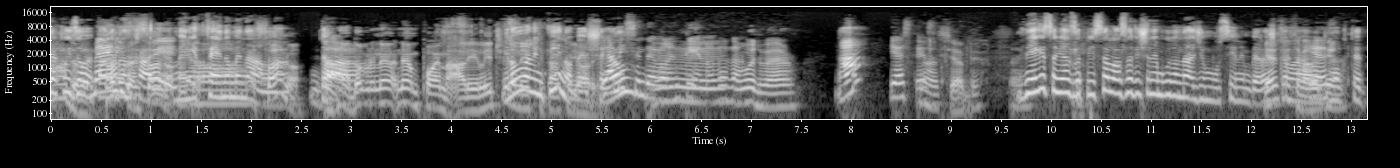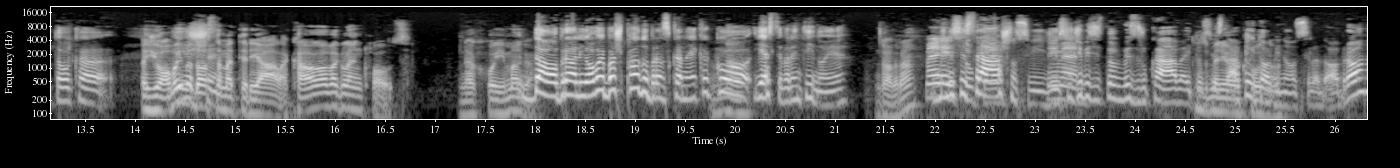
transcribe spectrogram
tako i zove? Meni Padobran. Meni je fenomenalno. Stvarno? Da. Aha, dobro, ne, nemam pojma, ali liči na neki Valentino tako beše? jorgan. Ja mislim da je Valentino, da, da. Woodware. A? Jeste, jeste. Nosio bih. Njega sam ja zapisala, a sad više ne mogu da nađem u silnim beleškama. Jeste Valentin? Mog te toka... A I ovo ima Više. dosta materijala, kao ova Glenn Close. Nekako ima ga. Dobro, ali ovo je baš padobranska nekako. Da. Jeste, Valentino je. Dobro. Meni, Meni se super. strašno sviđa. I sviđa bi se to bez rukava i to sve ovo tako i to bi nosila dobro.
